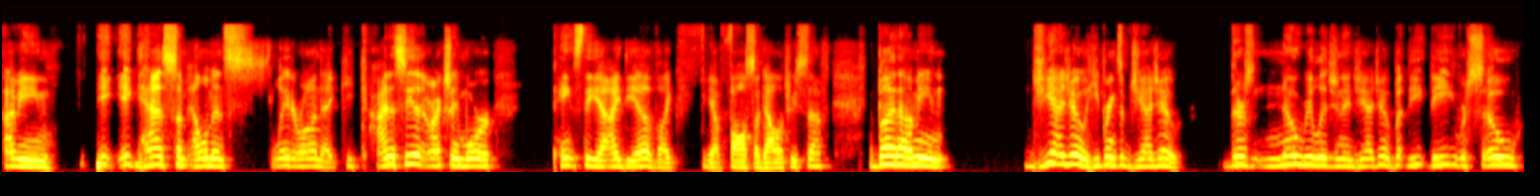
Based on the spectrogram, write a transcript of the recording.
I mean, it, it has some elements later on that you kind of see that are actually more paints the idea of like you know false idolatry stuff. But I mean, GI Joe, he brings up GI Joe. There's no religion in GI Joe, but they, they were so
